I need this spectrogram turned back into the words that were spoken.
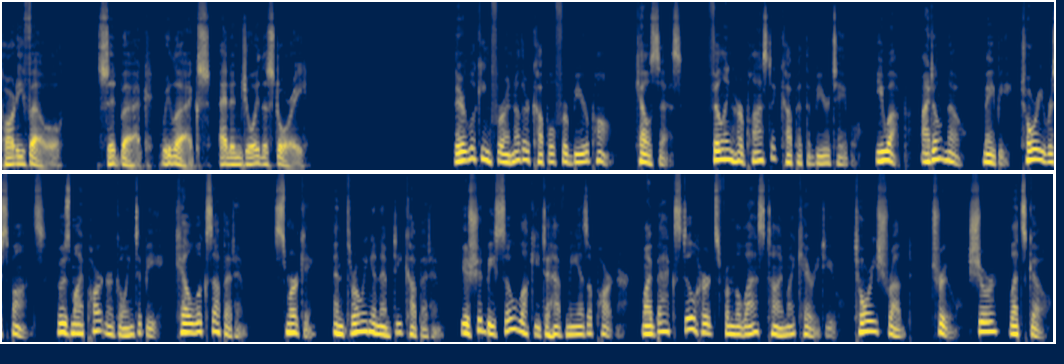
Party Foul. Sit back, relax, and enjoy the story. They're looking for another couple for beer pong, Kel says, filling her plastic cup at the beer table. You up? I don't know. Maybe. Tori responds. Who's my partner going to be? Kel looks up at him, smirking, and throwing an empty cup at him. You should be so lucky to have me as a partner. My back still hurts from the last time I carried you. Tori shrugged. True. Sure, let's go.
